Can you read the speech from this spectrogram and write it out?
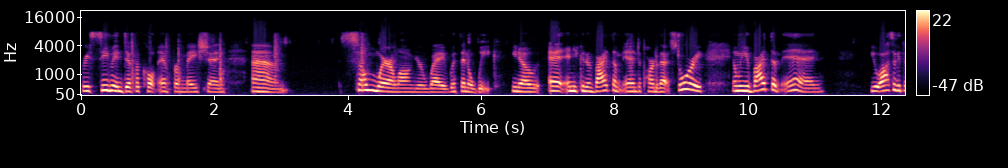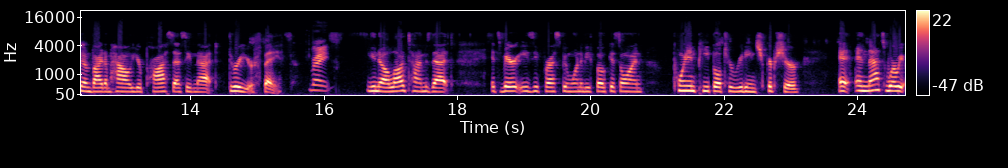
receiving difficult information um, somewhere along your way within a week, you know, and, and you can invite them into part of that story. And when you invite them in, you also get to invite them how you're processing that through your faith. Right. You know, a lot of times that it's very easy for us to want to be focused on pointing people to reading scripture and, and that's where we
